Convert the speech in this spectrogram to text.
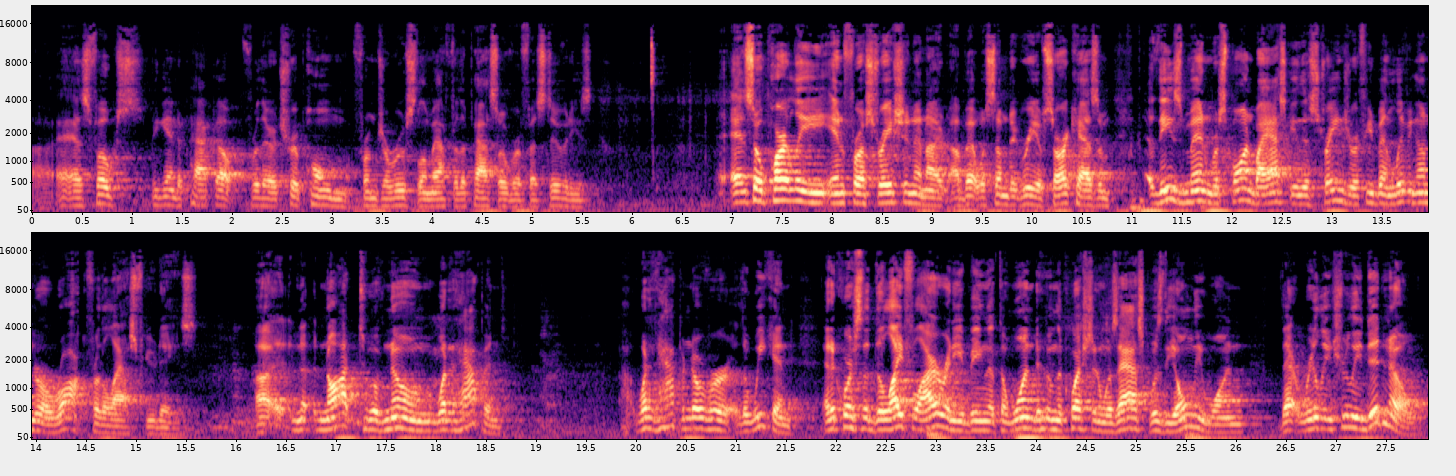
uh, as folks began to pack up for their trip home from Jerusalem after the Passover festivities. And so, partly in frustration, and I, I, bet with some degree of sarcasm, these men respond by asking this stranger if he'd been living under a rock for the last few days, uh, n- not to have known what had happened, uh, what had happened over the weekend. And of course, the delightful irony being that the one to whom the question was asked was the only one that really truly did know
